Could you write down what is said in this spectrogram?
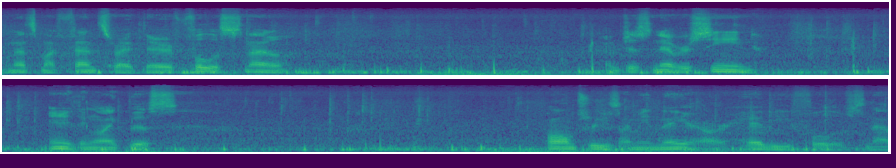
And that's my fence right there, full of snow. I've just never seen anything like this. Palm trees, I mean, they are heavy, full of snow.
